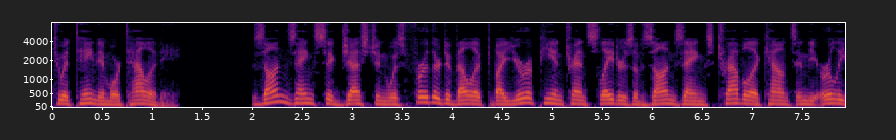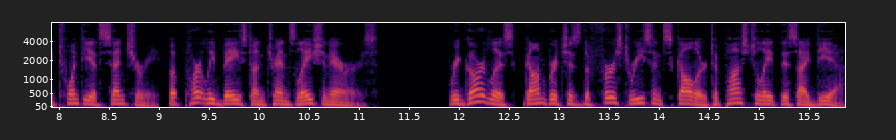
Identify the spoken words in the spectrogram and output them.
to attain immortality. Xuanzang's suggestion was further developed by European translators of Xuanzang's travel accounts in the early 20th century, but partly based on translation errors. Regardless, Gombrich is the first recent scholar to postulate this idea.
